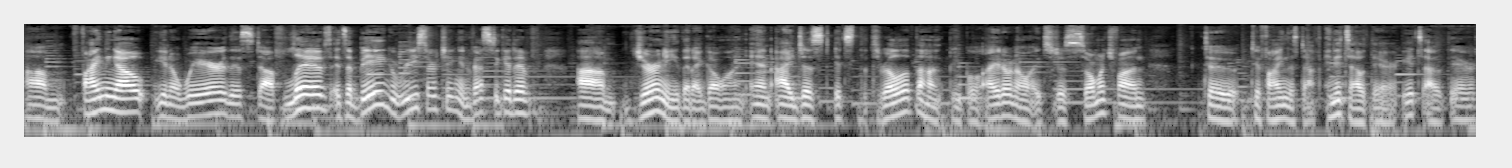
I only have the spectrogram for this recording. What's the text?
um, finding out, you know, where this stuff lives. It's a big researching, investigative um, journey that I go on. And I just, it's the thrill of the hunt, people. I don't know. It's just so much fun to to find the stuff and it's out there it's out there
